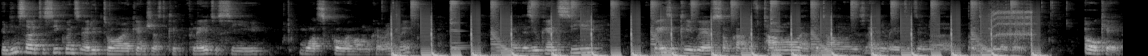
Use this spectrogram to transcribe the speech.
And inside the sequence editor I can just click play to see what's going on currently. And as you can see, basically we have some kind of tunnel and the tunnel is animated in a particular way. Okay,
